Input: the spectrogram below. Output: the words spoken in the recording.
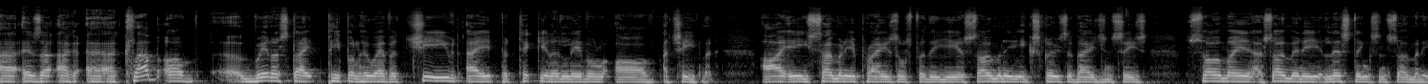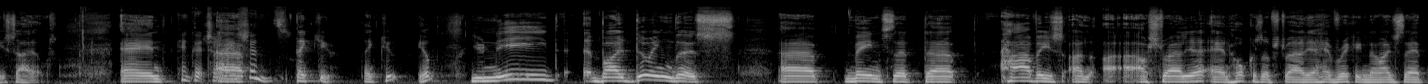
uh, is a, a, a club of uh, real estate people who have achieved a particular level of achievement, i.e., so many appraisals for the year, so many exclusive agencies, so many uh, so many listings, and so many sales. And uh, Congratulations. Thank you. Thank you. Yep. You need, uh, by doing this, uh, means that uh, Harvey's and, uh, Australia and Hookers Australia have recognised that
